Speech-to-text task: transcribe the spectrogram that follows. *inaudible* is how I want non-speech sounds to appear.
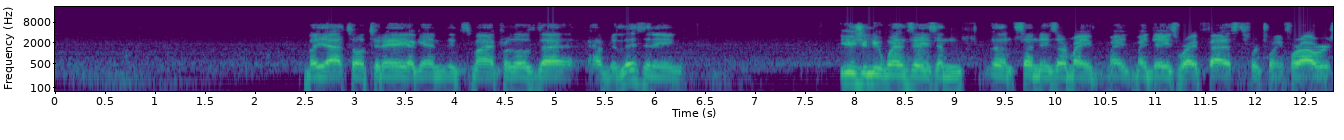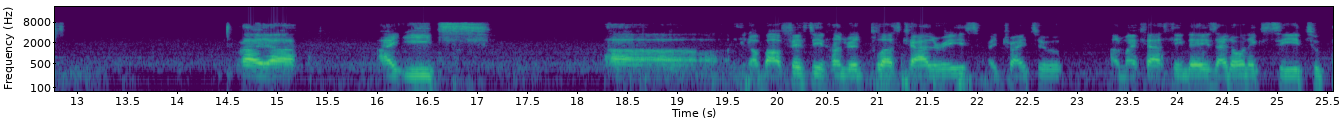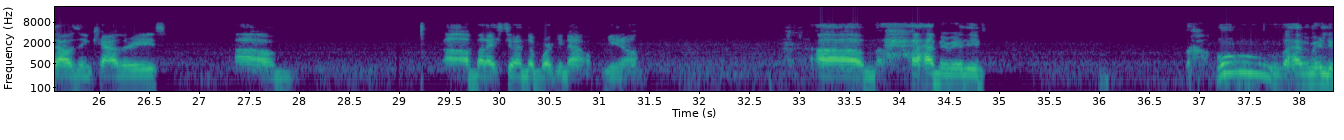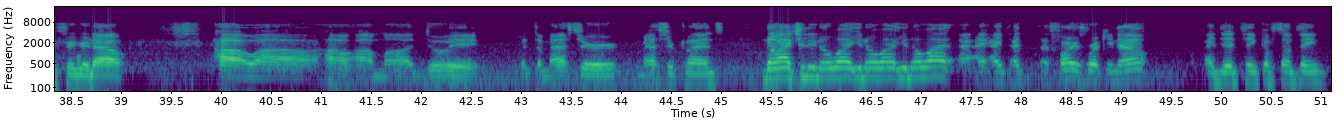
but yeah. So today again, it's my for those that have been listening. Usually Wednesdays and, and Sundays are my, my, my days where I fast for 24 hours. I uh, I eat uh, you know about 1500 plus calories. I try to on my fasting days. I don't exceed 2000 calories, um, uh, but I still end up working out. You know, um, I haven't really woo, I haven't really figured out how uh, how I'm uh, do it with the master master cleanse. No, actually, you know what? You know what? You know what? I, I, I as far as working out, I did think of something.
